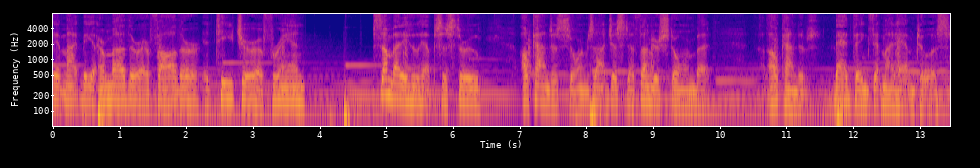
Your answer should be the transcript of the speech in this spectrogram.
It might be our mother, our father, a teacher, a friend somebody who helps us through all kinds of storms, not just a thunderstorm, but all kinds of bad things that might happen to us.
